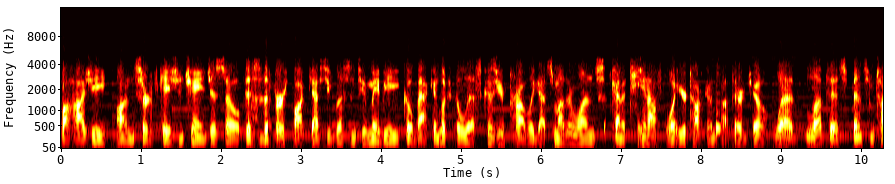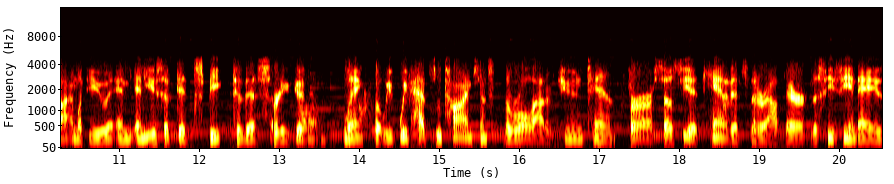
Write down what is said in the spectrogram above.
Bhaiji on certification changes. So this is the first podcast you've listened to, maybe go back and look at the list because you've probably got some other ones kind of teeing off what you're talking about there, Joe. Well, I'd love to spend some time with you, and, and Yusuf did speak to this pretty good length, but we've, we've had some time since the rollout of June 10th. For our associate candidates that are out there, the CCNAs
